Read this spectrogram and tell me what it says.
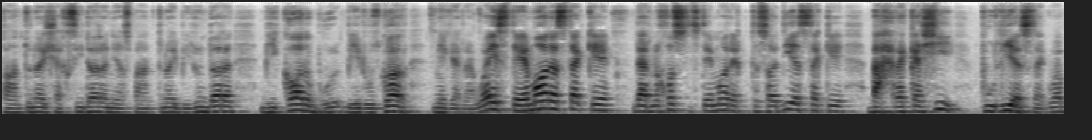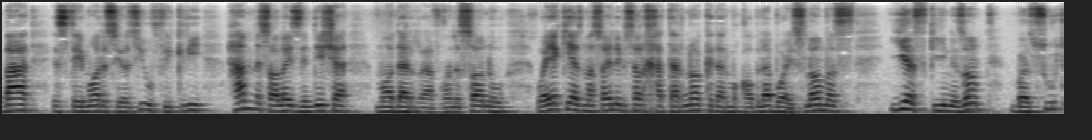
پانتون های شخصی دارن یا از پانتون های بیرون دارن بیکار و بیروزگار میگردن. و استعمار است که در نخست استعمار اقتصادی است که بهرکشی پولی است و بعد استعمار سیاسی و فکری هم مثال های زندیش ما در افغانستان و, و یکی از مسائل بسیار خطرناک که در مقابله با اسلام است. ای است که این نظام به سود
